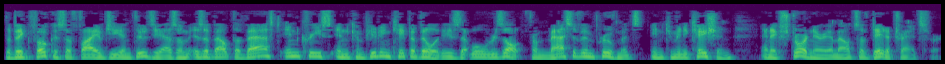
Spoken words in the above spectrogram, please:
The big focus of 5G enthusiasm is about the vast increase in computing capabilities that will result from massive improvements in communication and extraordinary amounts of data transfer.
